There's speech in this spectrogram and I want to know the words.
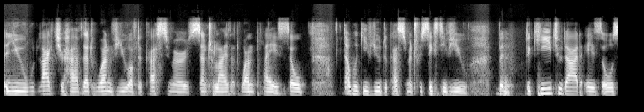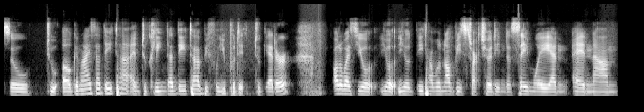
you would like to have that one view of the customer centralized at one place. So that will give you the customer 360 view. But the key to that is also to organize that data and to clean that data before you put it together. Otherwise, your your, your data will not be structured in the same way and and um,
